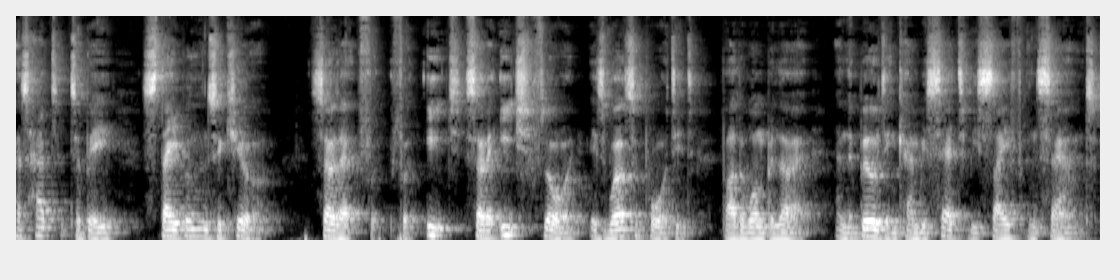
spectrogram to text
has had to be stable and secure, so that for, for each so that each floor is well supported by the one below it and the building can be said to be safe and sound.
